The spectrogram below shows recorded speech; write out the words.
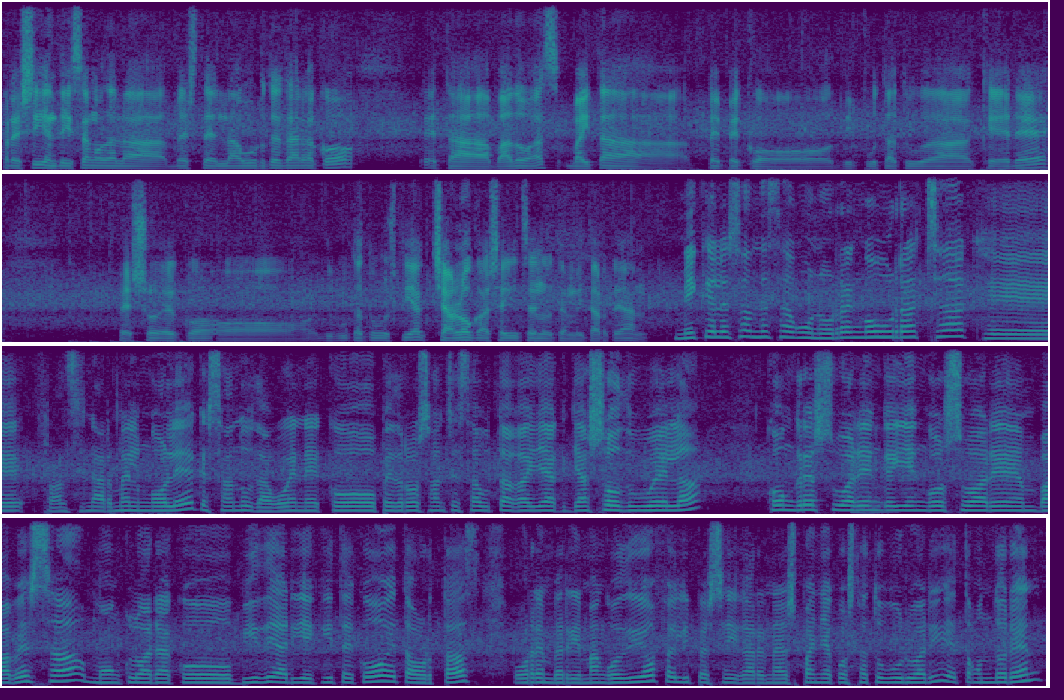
presidente izango dela beste lau urtetarako. Eta badoaz, baita PPko diputatuak ere, PSOEko diputatu guztiak txaloka segitzen duten bitartean. Mikel esan dezagun urrengo urratsak e, Franzin Armelngolek esan du dagoeneko Pedro Sánchez hautagaiak jaso duela kongresuaren gehien gozoaren babesa, Monkloarako bideari ekiteko, eta hortaz, horren berri emango dio, Felipe Seigarrena Espainiako estatu buruari, eta ondoren,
